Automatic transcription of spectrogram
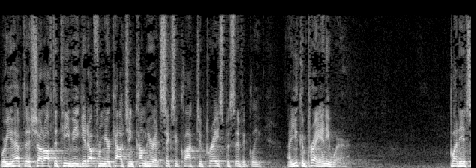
where you have to shut off the TV, get up from your couch, and come here at six o'clock to pray specifically. Now, you can pray anywhere. But it's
